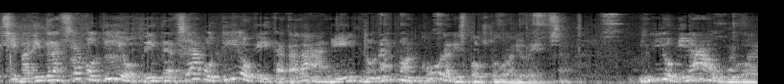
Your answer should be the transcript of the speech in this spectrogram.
sì, ma ringraziamo Dio, ringraziamo Dio che i catalani non hanno ancora risposto con la violenza. Io mi auguro,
